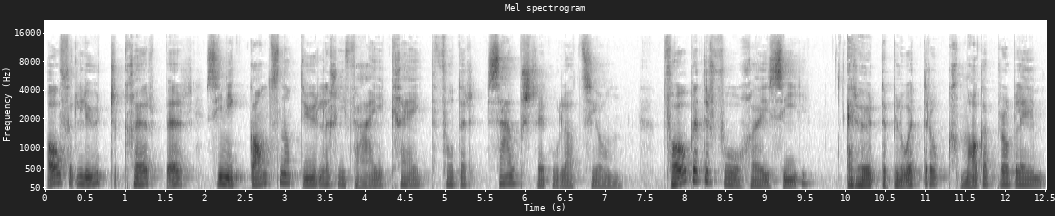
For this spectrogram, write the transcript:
Auch verliert der Körper seine ganz natürliche Fähigkeit von der Selbstregulation. Die Folgen davon können sein, erhöhter Blutdruck, Magenprobleme,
